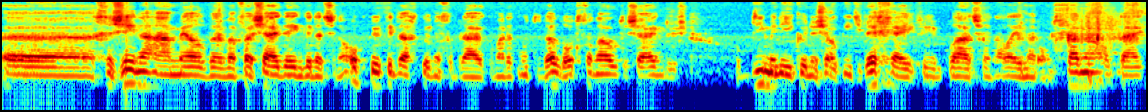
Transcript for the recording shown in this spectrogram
uh, gezinnen aanmelden waarvan zij denken dat ze een opkukkendag kunnen gebruiken, maar dat moeten wel lotgenoten zijn. Dus op die manier kunnen ze ook iets weggeven in plaats van alleen maar ontvangen altijd.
